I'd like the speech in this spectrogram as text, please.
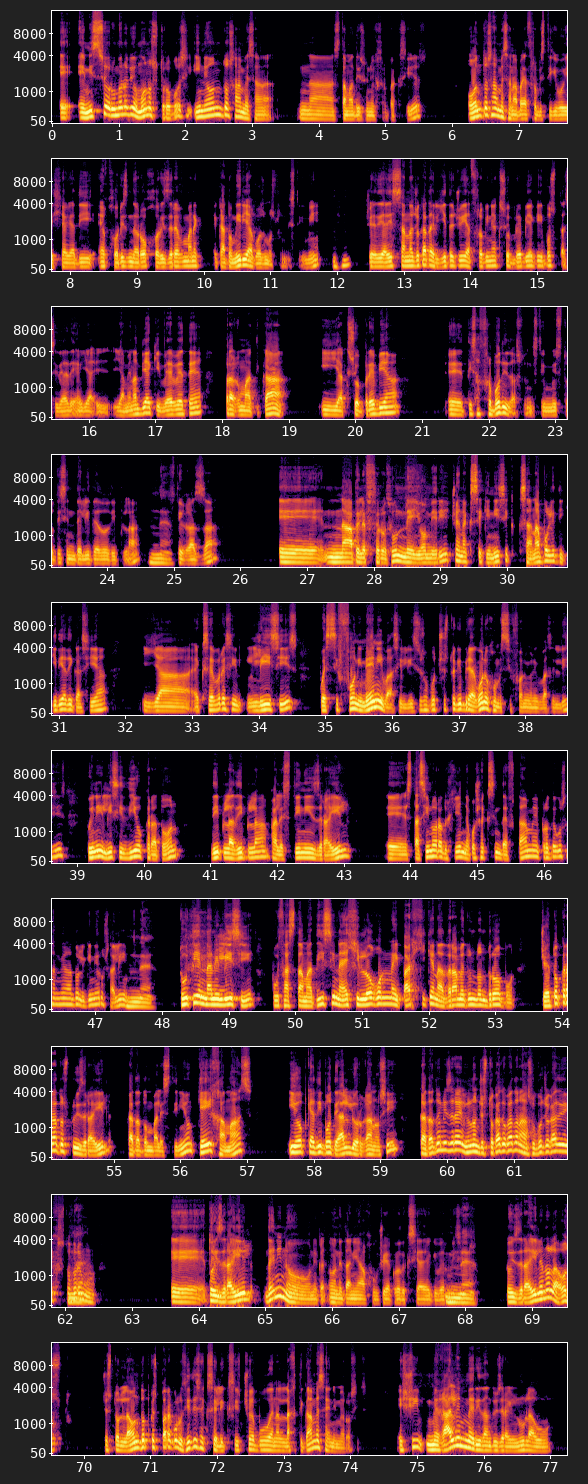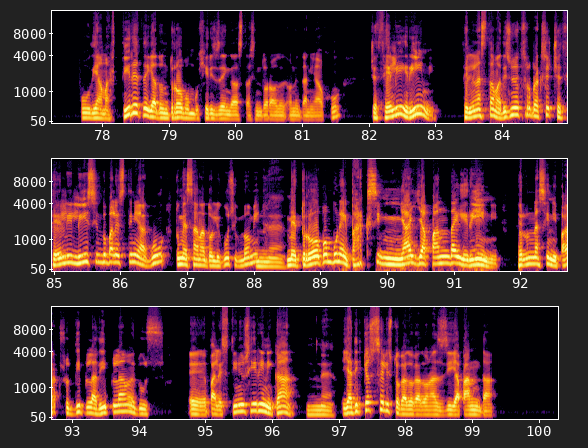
ε, εμείς θεωρούμε ότι ο μόνος τρόπος είναι όντως άμεσα να σταματήσουν οι εχθροπραξίες, όντως άμεσα να πάει ανθρωπιστική βοήθεια, γιατί χωρίς νερό, χωρίς ρεύμα, είναι εκατομμύρια κόσμος αυτή τη στιγμή. Mm-hmm. Και δηλαδή, σαν να καταργείται και η ανθρώπινη αξιοπρέπεια και η υπόσταση. Δηλαδή, για, για μένα διακυβεύεται πραγματικά η αξιοπρέπεια ε, της ανθρωπότητας αυτή τη στιγμή, στο τι συντελείται εδώ δίπλα, ναι. στη Γάζα. Ε, να απελευθερωθούν νέοι όμοιροι και να ξεκινήσει ξανά πολιτική διαδικασία για εξέβρεση λύσης που είναι συμφωνημένη η βάση λύση, όπως και στο Κυπριακό έχουμε συμφωνημένη βάση λύση, που είναι η λύση δύο κρατών, δίπλα-δίπλα, Παλαιστίνη-Ισραήλ, ε, στα σύνορα του 1967 με πρωτεύουσα την Ανατολική Ιερουσαλήμ. Ναι. Τούτη είναι η λύση που θα σταματήσει να έχει λόγο να υπάρχει και να δράμε τον τρόπο. Και το κράτος του Ισραήλ κατά των Παλαιστινίων και η Χαμάς ή οποιαδήποτε άλλη οργάνωση κατά των Ισραηλινών. Και στο κάτω-κάτω να σου πω και κάτι, Χριστόφορε ναι. μου ε, το Ισραήλ δεν είναι ο, ο Νετανιάχου και η ακροδεξιά κυβέρνηση. Ναι. Το Ισραήλ είναι ο λαός του. και στον λαό το ποιος παρακολουθεί τις εξελίξεις και από εναλλακτικά μέσα ενημέρωσης. Έχει μεγάλη μερίδα του Ισραηλινού λαού που διαμαρτύρεται για τον τρόπο που χειρίζεται την κατάσταση τώρα ο Νετανιάχου και θέλει ειρήνη. Θέλει να σταματήσουν οι εχθροπραξίες και θέλει λύση του Παλαιστινιακού, του Μεσανατολικού, συγγνώμη, Ναι. με τρόπο που να υπάρξει μια για πάντα ειρήνη. Θέλουν να συνεπάρξουν δίπλα-δίπλα με τους ε, Παλαιστίνιους ειρηνικά. Ναι. Γιατί ποιος θέλει στο κάτω-κάτω να ζει για πάντα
